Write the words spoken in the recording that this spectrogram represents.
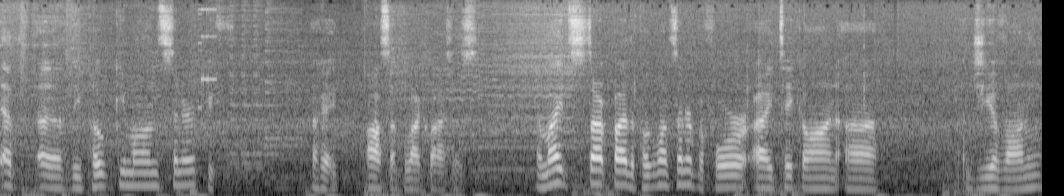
at uh, the Pokemon Center. Okay, awesome, black glasses. I might stop by the Pokemon Center before I take on uh, Giovanni.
